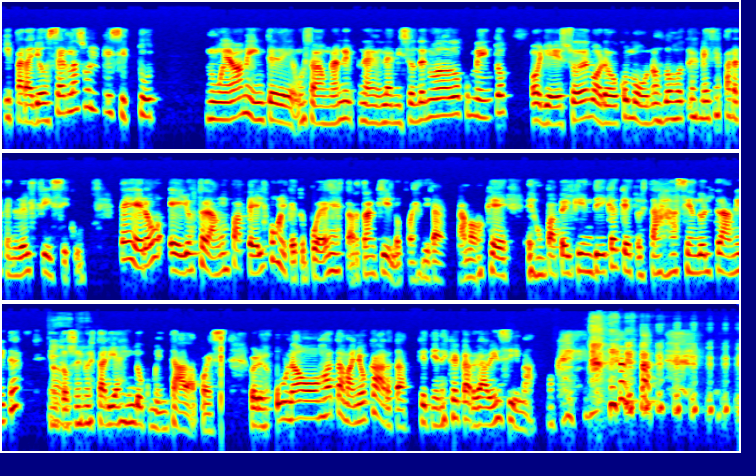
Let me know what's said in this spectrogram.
y para yo hacer la solicitud nuevamente, de, o sea, una, la emisión de nuevo documento, oye, eso demoró como unos dos o tres meses para tener el físico, pero ellos te dan un papel con el que tú puedes estar tranquilo, pues digamos que es un papel que indica que tú estás haciendo el trámite, entonces no estarías indocumentada, pues, pero es una hoja tamaño carta que tienes que cargar encima, ¿ok?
